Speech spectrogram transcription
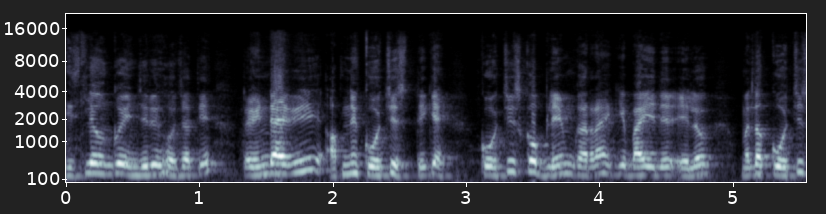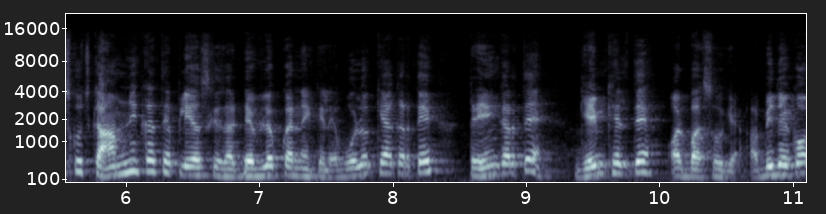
इसलिए उनको इंजरी हो जाती है। तो इनडायरेक्टली अपने कोचेस ठीक है कोचेस को ब्लेम कर रहा है कि भाई ये लोग मतलब कोचेस कुछ काम नहीं करते प्लेयर्स के साथ डेवलप करने के लिए। वो लोग क्या करते हैं ट्रेनिंग करते हैं गेम खेलते हैं और बस हो गया। अभी देखो,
